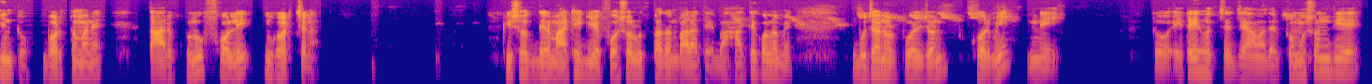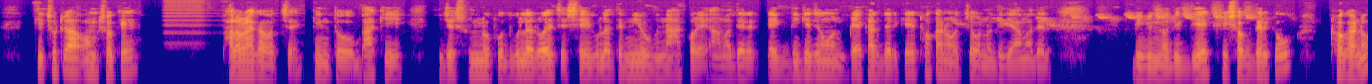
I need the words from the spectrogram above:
কিন্তু বর্তমানে তার কোনো ফলই ঘটছে না। কৃষকদের মাঠে গিয়ে ফসল উৎপাদন বাড়াতে বা হাতে কলমে বোঝানোর প্রয়োজন কর্মী নেই। তো এটাই হচ্ছে যে আমাদের প্রমোশন দিয়ে কিছুটা অংশকে ভালো রাখা হচ্ছে, কিন্তু বাকি যে শূন্য পদগুলো রয়েছে সেইগুলোতে নিয়োগ না করে আমাদের একদিকে যেমন বেকারদেরকে ঠকানো হচ্ছে, অন্যদিকে আমাদের বিভিন্ন দিক দিয়ে কৃষকদেরকেও ঠকানো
